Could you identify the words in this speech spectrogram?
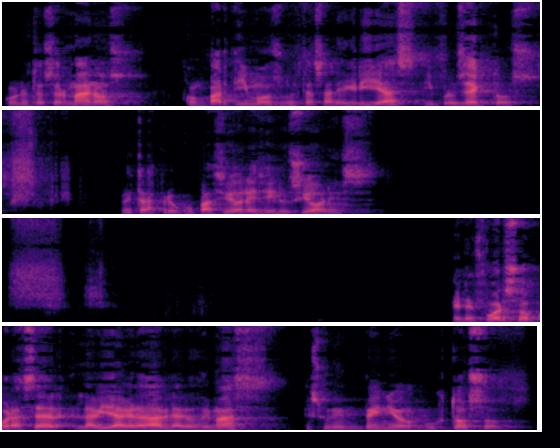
Con nuestros hermanos compartimos nuestras alegrías y proyectos, nuestras preocupaciones e ilusiones. El esfuerzo por hacer la vida agradable a los demás es un empeño gustoso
